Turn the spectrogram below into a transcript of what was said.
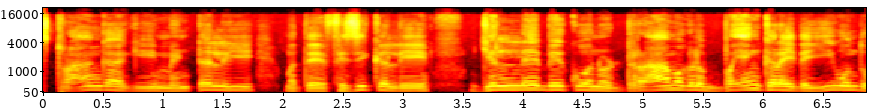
ಸ್ಟ್ರಾಂಗಾಗಿ ಮೆಂಟಲಿ ಮತ್ತು ಫಿಸಿಕಲಿ ಗೆಲ್ಲೇಬೇಕು ಅನ್ನೋ ಡ್ರಾಮಾಗಳು ಭಯಂಕರ ಇದೆ. ಈ ಒಂದು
